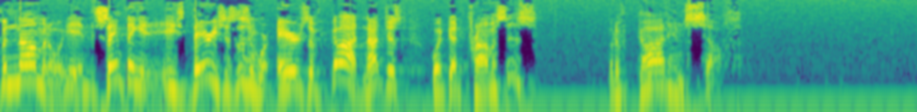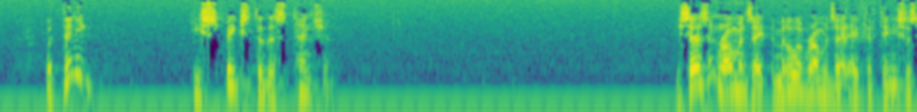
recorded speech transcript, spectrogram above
phenomenal. The same thing, he's there. He says, listen, we're heirs of God, not just what God promises, but of God Himself. But then he, he speaks to this tension. He says in Romans 8, the middle of Romans 8, 8.15, he says,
